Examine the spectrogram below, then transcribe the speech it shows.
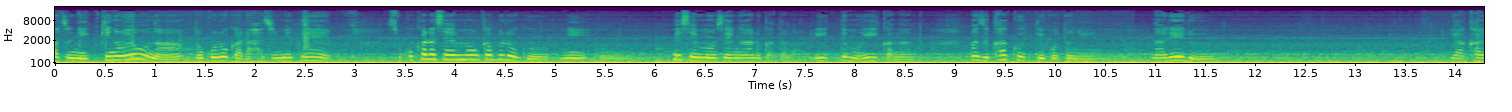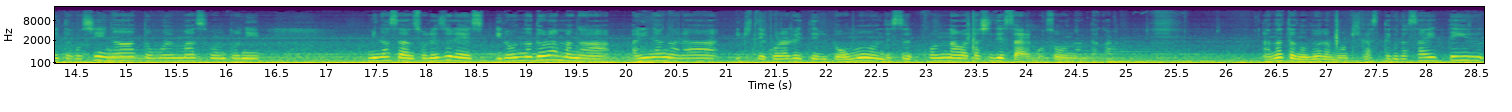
まず日記のようなところから始めてそこから専門家ブログに、ね、専門性がある方は言ってもいいかなとまず書くっていうことになれるいや書いてほしいなと思います本当に。皆さんそれぞれいろんなドラマがありながら生きてこられてると思うんです。こんな私でさえもそうなんだから。あなたのドラマを聞かせてくださいっていう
